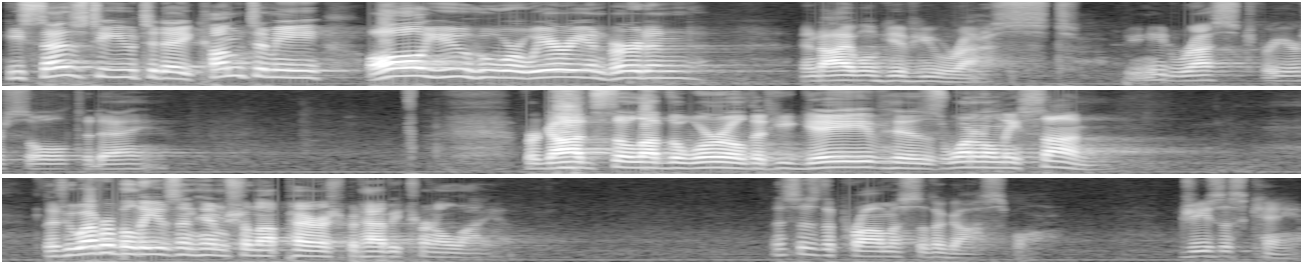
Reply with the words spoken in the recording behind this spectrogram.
He says to you today, Come to me, all you who are weary and burdened, and I will give you rest. You need rest for your soul today? For God so loved the world that he gave his one and only Son that whoever believes in him shall not perish but have eternal life. This is the promise of the gospel. Jesus came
